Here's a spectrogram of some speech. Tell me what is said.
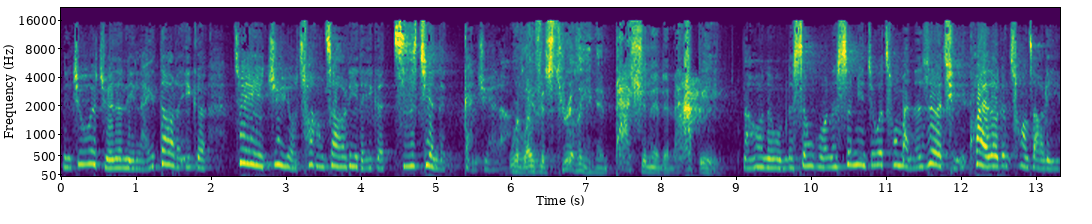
你就会觉得你来到了一个最具有创造力的一个支箭的感觉了。 where life is thrilling and passionate and happy. 然后呢，我们的生活呢，生命就会充满了热情、快乐跟创造力。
